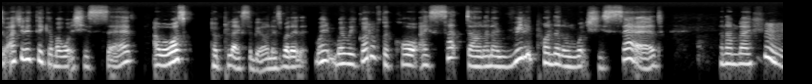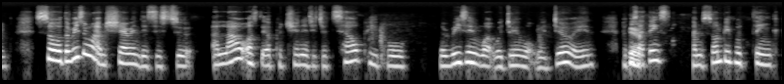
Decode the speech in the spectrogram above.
to actually think about what she said. I was perplexed to be honest, but when, when we got off the call, I sat down and I really pondered on what she said. And I'm like, hmm. So the reason why I'm sharing this is to allow us the opportunity to tell people the reason why we're doing what we're doing. Because Yeah. I think sometimes some people think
